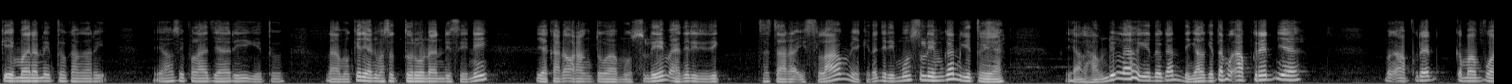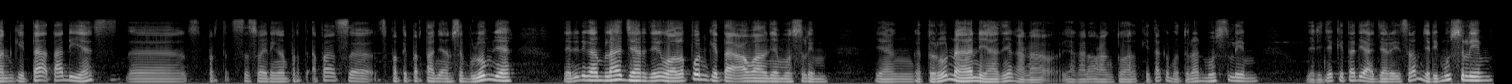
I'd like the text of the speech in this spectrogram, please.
Keimanan itu Kang Ari. Ya harus dipelajari gitu. Nah mungkin yang dimaksud turunan di sini ya karena orang tua muslim akhirnya dididik secara Islam ya kita jadi muslim kan gitu ya ya alhamdulillah gitu kan tinggal kita mengupgrade nya mengupgrade kemampuan kita tadi ya e, sesuai dengan per, apa se, seperti pertanyaan sebelumnya jadi dengan belajar, jadi walaupun kita awalnya muslim yang keturunan ya artinya karena ya karena orang tua kita kebetulan muslim. Jadinya kita diajari Islam jadi muslim.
